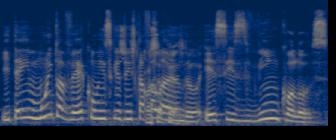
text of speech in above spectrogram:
E tem muito a ver com isso que a gente está falando. Certeza. Esses vínculos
